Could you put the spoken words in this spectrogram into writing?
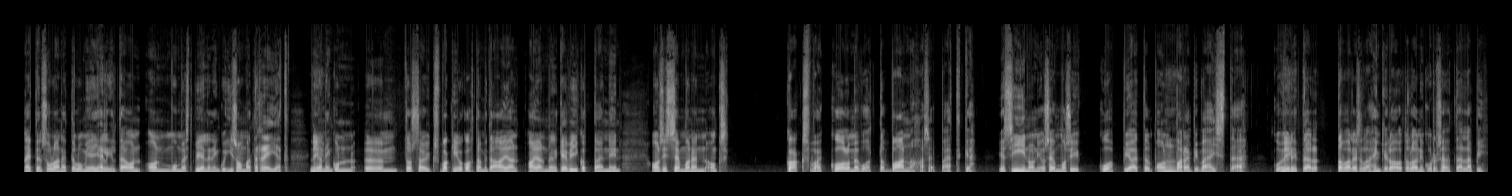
näiden sulaneiden lumien jäljiltä on, on mun mielestä vielä niin kuin isommat reijät. Niin. Ja niin kuin tuossa yksi vakiokohta, mitä ajan, ajan melkein viikoittain, niin on siis semmoinen, onko se kaksi vai kolme vuotta vanha se pätkä. Ja siinä on jo semmoisia kuoppia, että on mm. parempi väistää kuin niin. yrittää tavallisella henkilöautolla niin kuin rysäyttää läpi.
